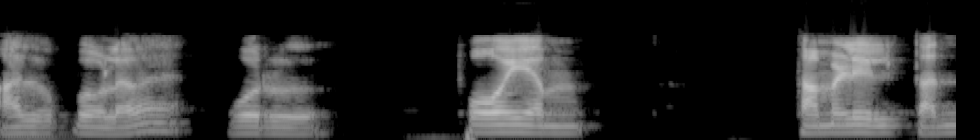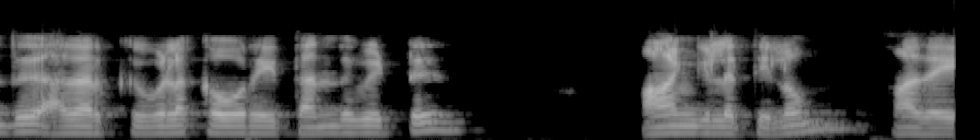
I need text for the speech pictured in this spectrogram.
அதுபோல ஒரு போயம் தமிழில் தந்து அதற்கு விளக்க உரை தந்துவிட்டு ஆங்கிலத்திலும் அதை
